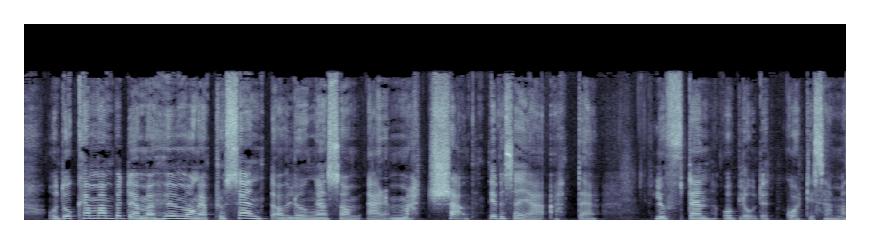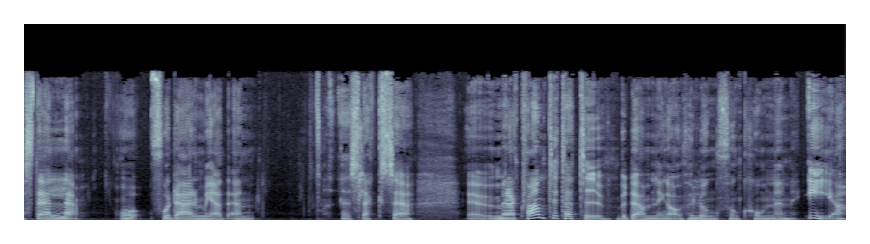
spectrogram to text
Och då kan man bedöma hur många procent av lungan som är matchad. Det vill säga att eh, luften och blodet går till samma ställe och får därmed en, en slags eh, eh mer kvantitativ bedömning av hur lungfunktionen är.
